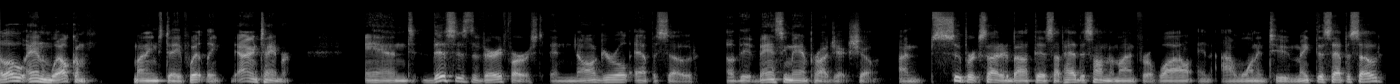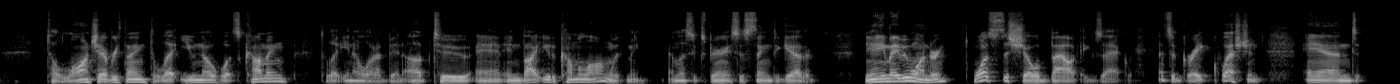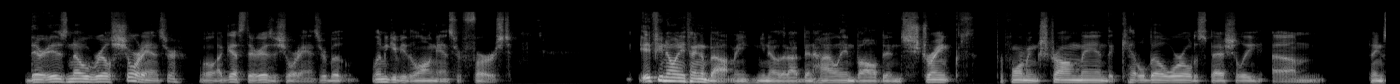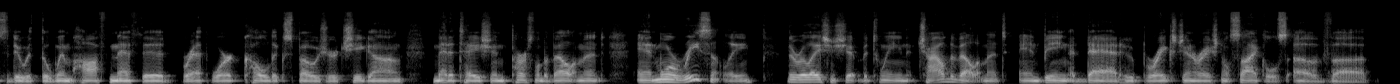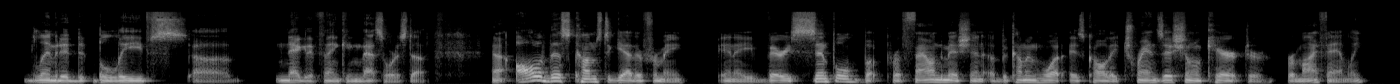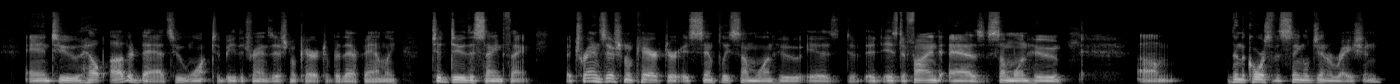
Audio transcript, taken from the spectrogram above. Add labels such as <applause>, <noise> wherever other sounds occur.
Hello and welcome. My name's Dave Whitley, the Iron Tamer, and this is the very first inaugural episode of the Advancing Man Project show. I'm super excited about this. I've had this on my mind for a while, and I wanted to make this episode to launch everything, to let you know what's coming, to let you know what I've been up to, and invite you to come along with me and let's experience this thing together. You know, you may be wondering, what's the show about exactly? That's a great question. And there is no real short answer. Well, I guess there is a short answer, but let me give you the long answer first. If you know anything about me, you know that I've been highly involved in strength, performing strongman, the kettlebell world, especially um, things to do with the Wim Hof method, breath work, cold exposure, Qigong, meditation, personal development, and more recently, the relationship between child development and being a dad who breaks generational cycles of uh, limited beliefs, uh, negative thinking, that sort of stuff. Now, all of this comes together for me in a very simple but profound mission of becoming what is called a transitional character for my family and to help other dads who want to be the transitional character for their family to do the same thing. A transitional character is simply someone who is is defined as someone who, um, in the course of a single generation,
